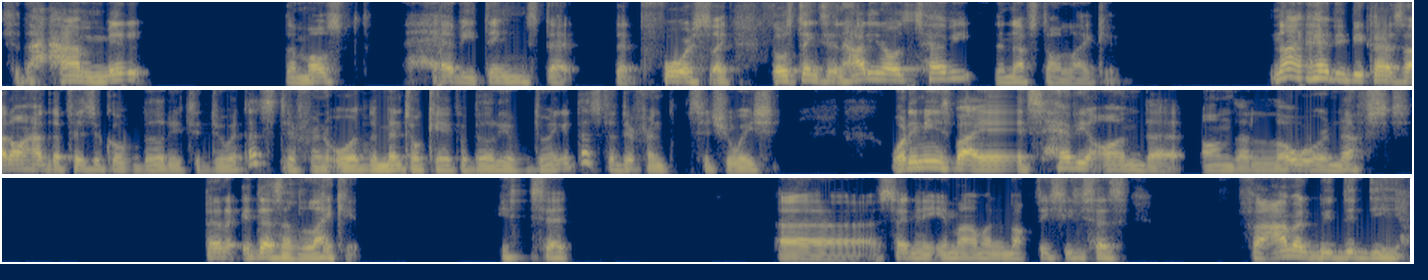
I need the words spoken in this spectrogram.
So the hamil, the most heavy things that that force, like those things. And how do you know it's heavy? The nafs don't like it. Not heavy because I don't have the physical ability to do it. That's different. Or the mental capability of doing it. That's a different situation. What he means by it, it's heavy on the on the lower nafs That it doesn't like it. He said, uh Sayyidina Imam al-Maqdisi says, فعمل بضده.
